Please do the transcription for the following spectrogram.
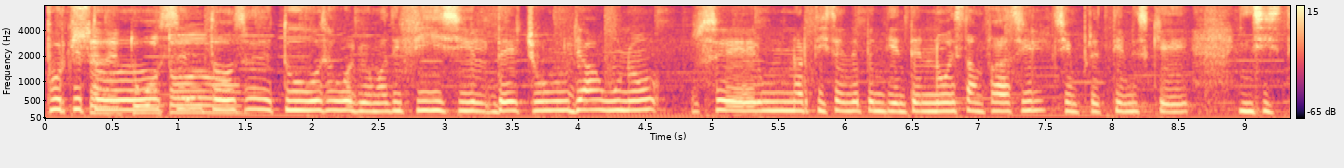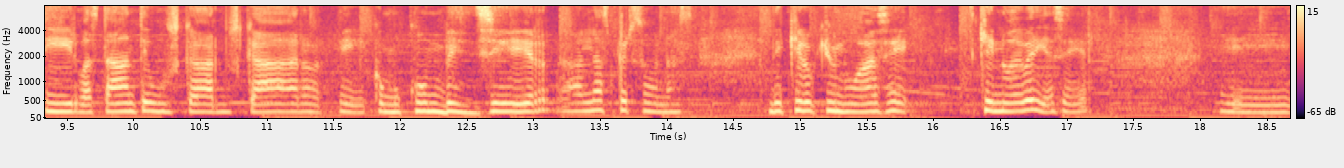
Porque se todo, detuvo se, todo? todo se detuvo, se volvió más difícil. De hecho, ya uno ser un artista independiente no es tan fácil. Siempre tienes que insistir bastante, buscar, buscar, eh, como convencer a las personas de que lo que uno hace, que no debería ser. Eh,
